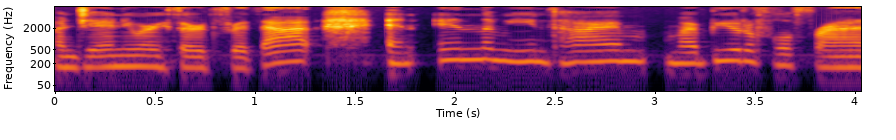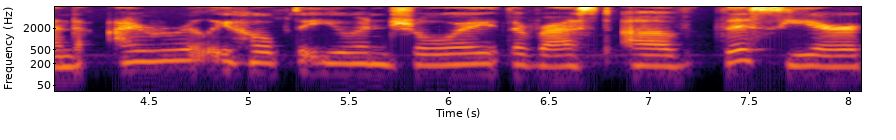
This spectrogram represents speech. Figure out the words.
on January 3rd for that. And in the meantime, my beautiful friend, I really hope that you enjoy the rest of this year,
